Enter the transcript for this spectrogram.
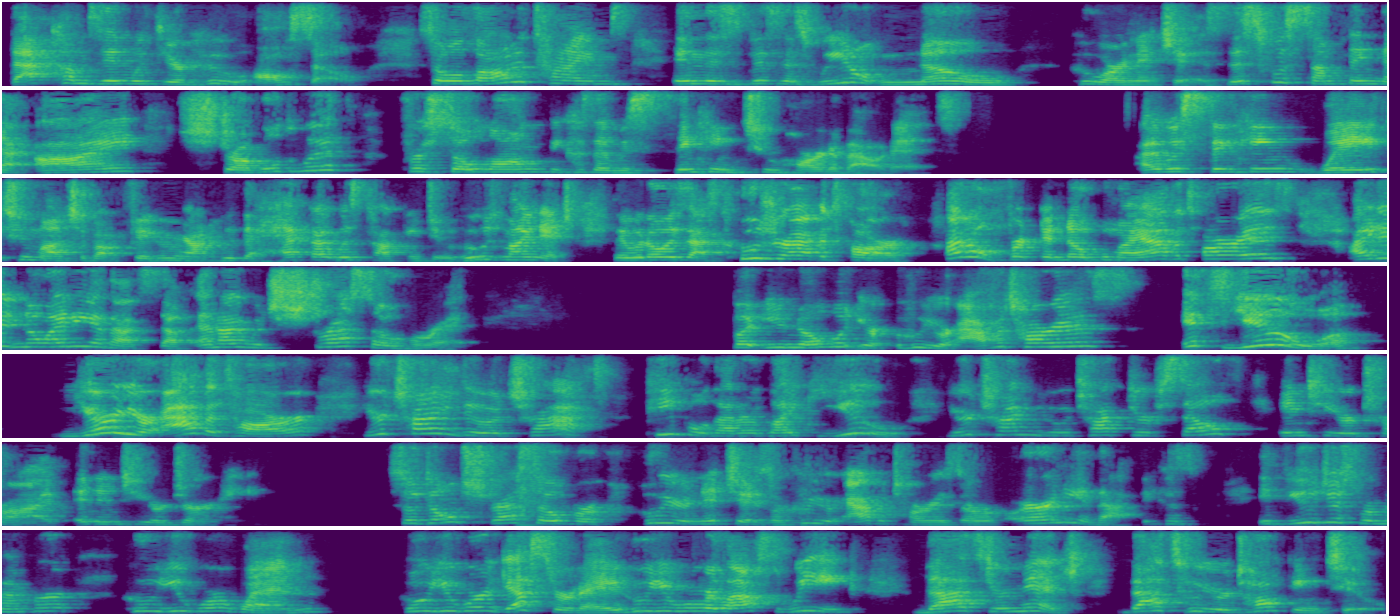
that comes in with your who also. So a lot of times in this business, we don't know who our niche is. This was something that I struggled with for so long because I was thinking too hard about it. I was thinking way too much about figuring out who the heck I was talking to. Who's my niche? They would always ask, Who's your avatar? I don't freaking know who my avatar is. I didn't know any of that stuff. And I would stress over it. But you know what your who your avatar is? It's you you're your avatar. You're trying to attract people that are like you. You're trying to attract yourself into your tribe and into your journey. So don't stress over who your niche is or who your avatar is or, or any of that because if you just remember who you were when, who you were yesterday, who you were last week, that's your niche. That's who you're talking to.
